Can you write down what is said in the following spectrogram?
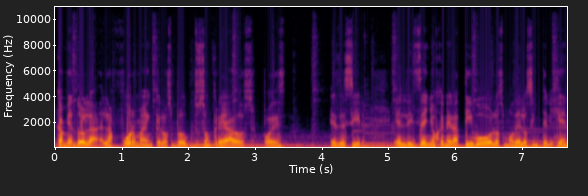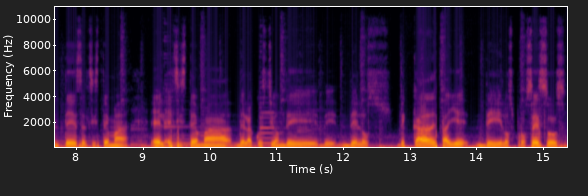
cambiando la, la forma en que los productos son creados. Pues, es decir, el diseño generativo, los modelos inteligentes, el sistema, el, sistema de la cuestión de, de, los, de cada detalle de los procesos,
